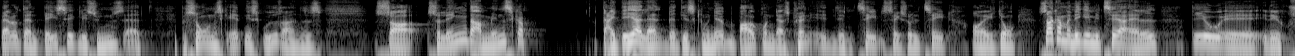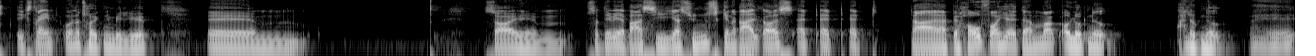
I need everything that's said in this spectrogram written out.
Paludan basically synes, at personen skal etnisk udrenses. Så så længe der er mennesker, der i det her land bliver diskrimineret på baggrund af deres køn, identitet, seksualitet og religion, så kan man ikke invitere alle. Det er jo øh, et ekstremt undertrykkende miljø. Øhm, så, øhm, så det vil jeg bare sige. Jeg synes generelt også, at, at, at der er behov for her i Danmark at lukke ned. Bare lukke ned. Øh,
